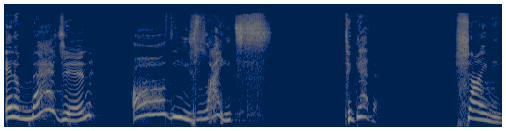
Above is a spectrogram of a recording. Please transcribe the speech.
And imagine all these lights together shining,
